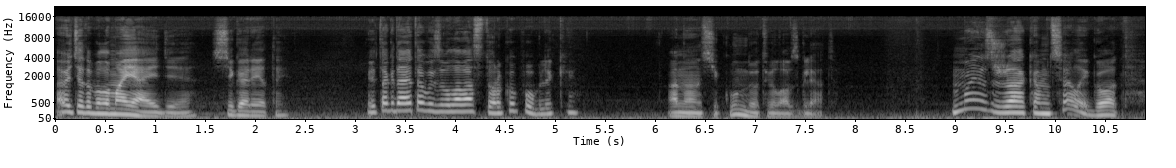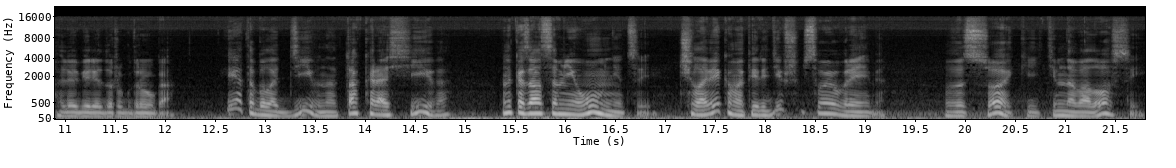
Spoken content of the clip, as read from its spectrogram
а ведь это была моя идея с сигаретой. И тогда это вызвало восторг у публики. Она на секунду отвела взгляд. Мы с Жаком целый год любили друг друга. И это было дивно, так красиво. Он казался мне умницей, человеком, опередившим свое время. Высокий, темноволосый.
